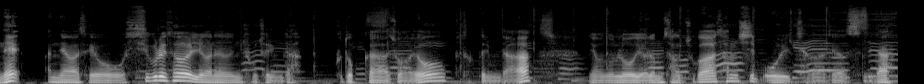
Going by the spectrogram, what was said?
네, 안녕하세요. 시골에서 일링하는 종철입니다. 구독과 좋아요 부탁드립니다. 네, 오늘로 여름 상추가 35일 차가 되었습니다.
